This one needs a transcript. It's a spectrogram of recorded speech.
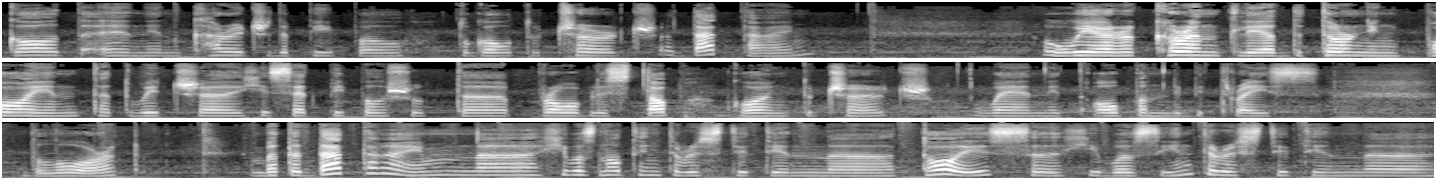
God and encourage the people to go to church at that time. We are currently at the turning point at which uh, he said people should uh, probably stop going to church when it openly betrays the Lord. But at that time, uh, he was not interested in uh, toys, uh, he was interested in uh,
